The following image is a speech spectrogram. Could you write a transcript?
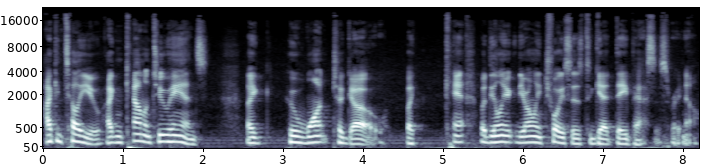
I can tell you, I can count on two hands, like who want to go, but can't. But the only the only choice is to get day passes right now.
